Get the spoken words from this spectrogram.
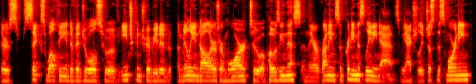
There's six wealthy individuals who have each contributed a million dollars or more to opposing this, and they are running some pretty misleading ads. We actually just this morning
